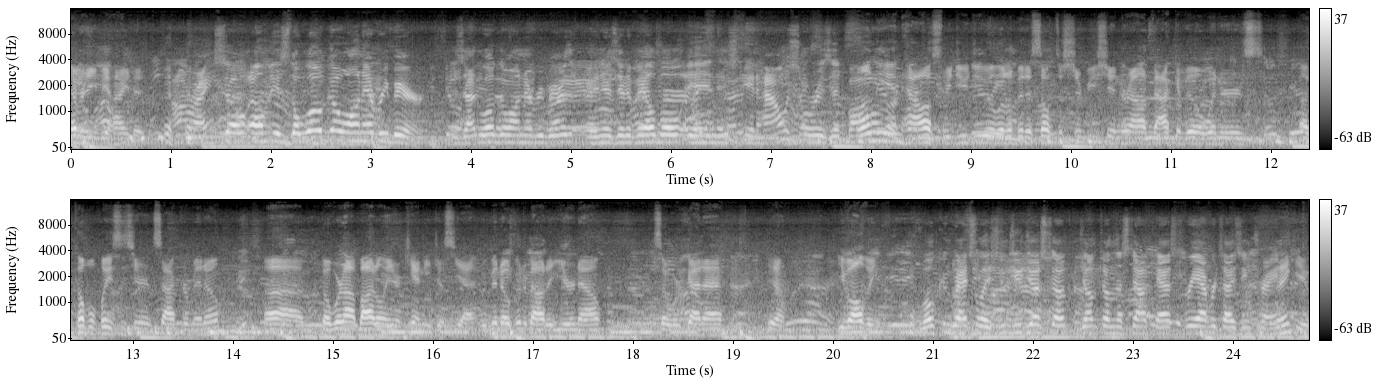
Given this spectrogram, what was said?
everything behind it. All right. So, um, is the logo on every beer? Is that logo on every beer? And is it available in in house or is it bottled? Only in house. We do do a little bit of self distribution around Vacaville, Winters, a couple places here in Sacramento, um, but we're not bottling or canning just yet. We've been open about a year now, so we're kind of, you know, evolving. Well, congratulations. You just uh, jumped on the Stoutcast free advertising train. Thank you.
